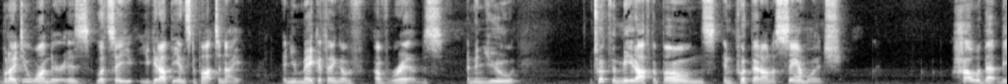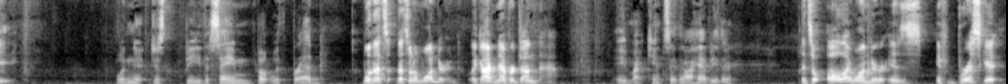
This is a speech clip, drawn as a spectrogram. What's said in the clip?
what I do wonder is let's say you, you get out the Instapot tonight and you make a thing of, of ribs and then you took the meat off the bones and put that on a sandwich. How would that be? Wouldn't it just be the same but with bread? Well, that's that's what I'm wondering. Like I've never done that. I can't say that I have either. And so all I wonder is if brisket,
